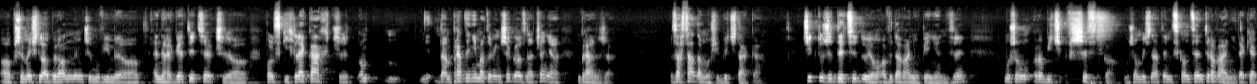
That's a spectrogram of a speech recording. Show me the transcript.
o przemyśle obronnym, czy mówimy o energetyce, czy o polskich lekach, czy no, naprawdę nie ma to większego znaczenia branża. Zasada musi być taka. Ci, którzy decydują o wydawaniu pieniędzy, muszą robić wszystko, muszą być na tym skoncentrowani. Tak jak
